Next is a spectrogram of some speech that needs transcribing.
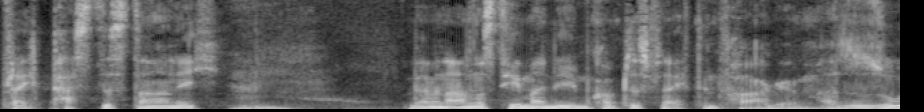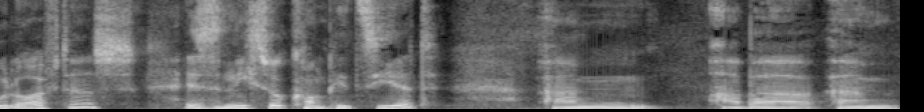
vielleicht passt es da nicht. Mhm wenn wir ein anderes Thema nehmen, kommt es vielleicht in Frage. Also so läuft es. Es ist nicht so kompliziert, ähm, aber ähm,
